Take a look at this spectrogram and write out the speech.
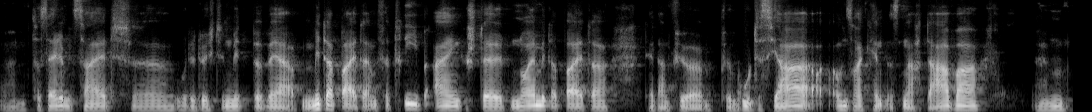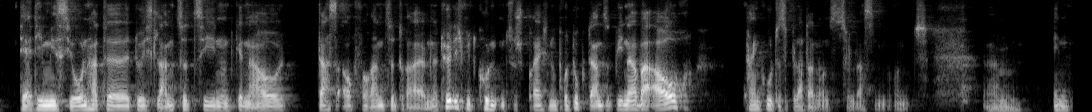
Ähm, zur selben Zeit äh, wurde durch den Mitbewerb Mitarbeiter im Vertrieb eingestellt, ein neuer Mitarbeiter, der dann für, für ein gutes Jahr unserer Kenntnis nach da war, ähm, der die Mission hatte, durchs Land zu ziehen und genau das auch voranzutreiben. Natürlich mit Kunden zu sprechen, Produkte anzubieten, aber auch kein gutes Blatt an uns zu lassen. Und ähm, in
